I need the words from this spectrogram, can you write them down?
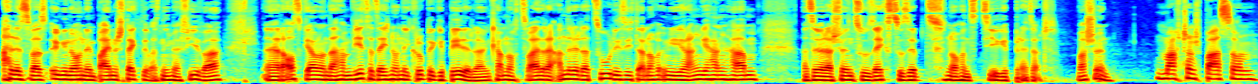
alles, was irgendwie noch in den Beinen steckte, was nicht mehr viel war, äh, rausgehauen und dann haben wir tatsächlich noch eine Gruppe gebildet. Dann kamen noch zwei, drei andere dazu, die sich da noch irgendwie rangehangen haben. Dann sind wir da schön zu sechs, zu siebt noch ins Ziel gebrettert. War schön. Macht schon Spaß, so ein,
